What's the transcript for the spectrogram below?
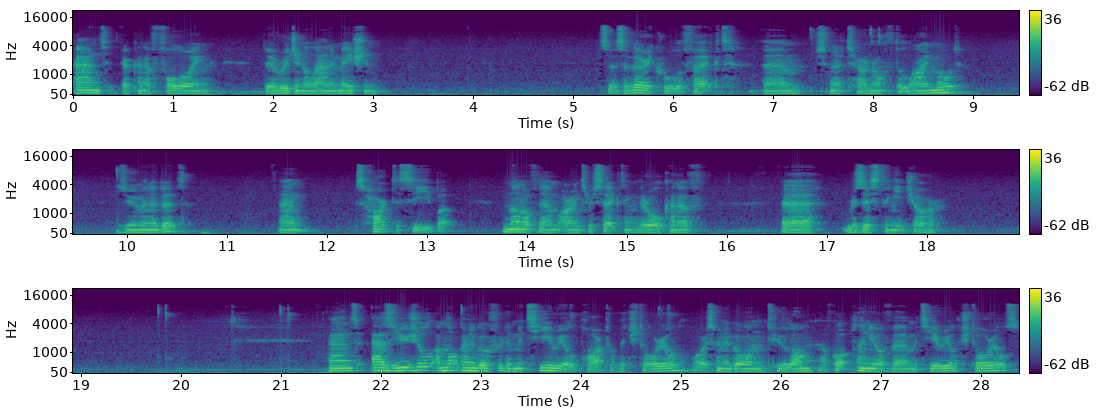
and they're kind of following the original animation. So it's a very cool effect. Um, I'm just going to turn off the line mode, zoom in a bit, and it's hard to see, but none of them are intersecting. They're all kind of uh, resisting each other. And as usual, I'm not going to go through the material part of the tutorial, or it's going to go on too long. I've got plenty of uh, material tutorials.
